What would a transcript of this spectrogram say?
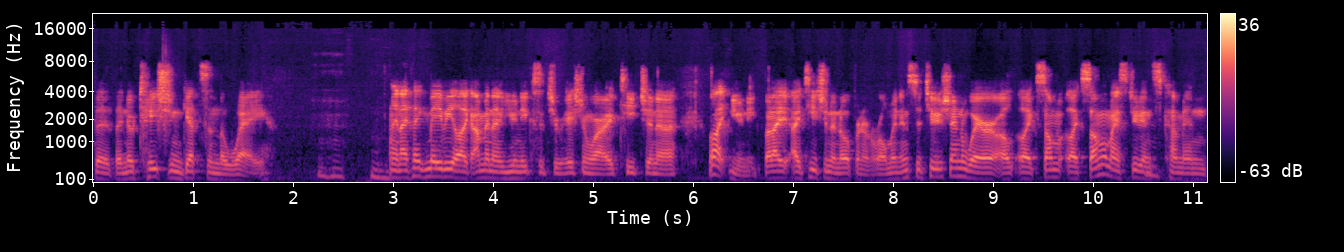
the the notation gets in the way. Mm-hmm. Mm-hmm. And I think maybe like I'm in a unique situation where I teach in a well, not unique, but I, I teach in an open enrollment institution where uh, like some like some of my students mm-hmm. come in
